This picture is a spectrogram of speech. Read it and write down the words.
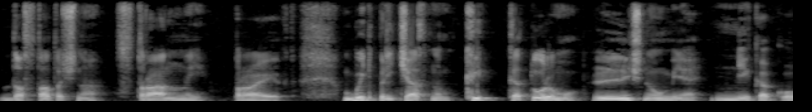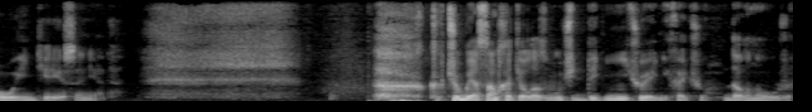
достаточно странный проект, быть причастным к которому лично у меня никакого интереса нет. Как что бы я сам хотел озвучить, да ничего я не хочу, давно уже.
